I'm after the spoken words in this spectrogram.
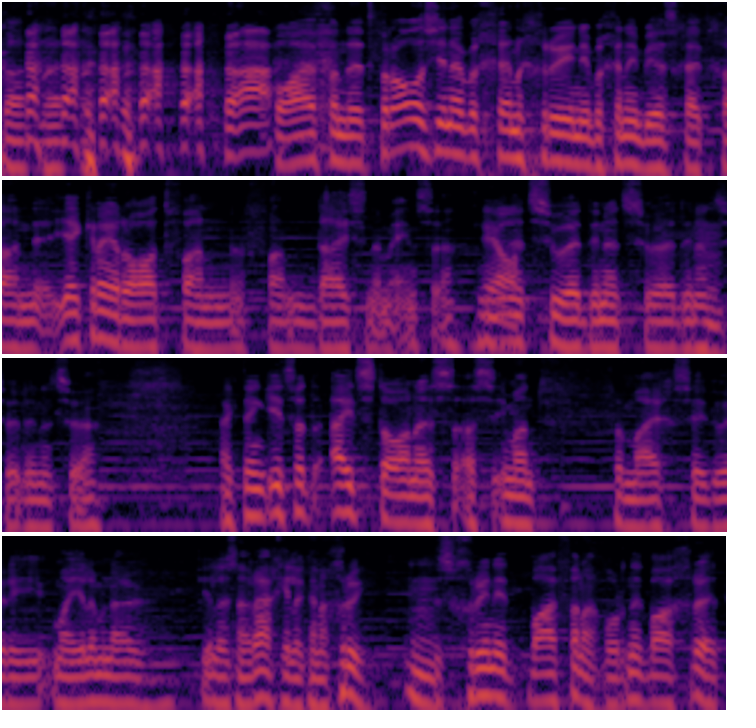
Dan uh, baie van dit, veral as jy nou begin groei en jy begin 'n besigheid gaan, jy kry raad van van duisende mense. Doen ja. dit so, doen dit so, doen dit hmm. so, doen dit so. Ek dink iets wat uitstaan is as iemand vir my gesê het oor die maar julle moet nou julle is nou reg, julle kan nou groei. Mm. Dis groei net baie vinnig, word net baie groot.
